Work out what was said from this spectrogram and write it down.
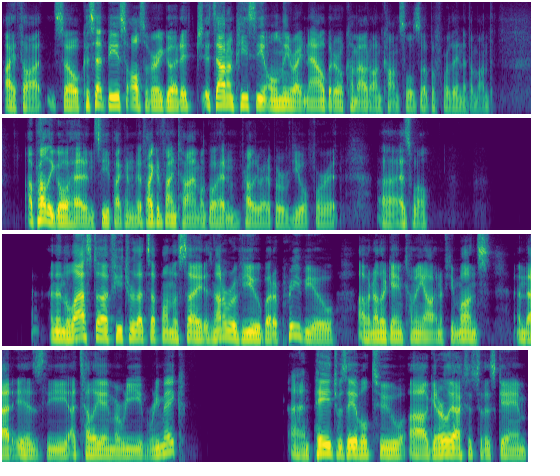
I thought. So, Cassette Beast also very good. It, it's out on PC only right now, but it'll come out on consoles uh, before the end of the month. I'll probably go ahead and see if I can if I can find time. I'll go ahead and probably write up a review for it uh, as well. And then the last uh, feature that's up on the site is not a review, but a preview of another game coming out in a few months, and that is the Atelier Marie remake. And Paige was able to uh, get early access to this game.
